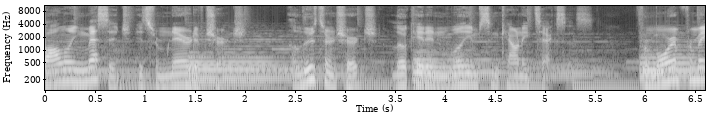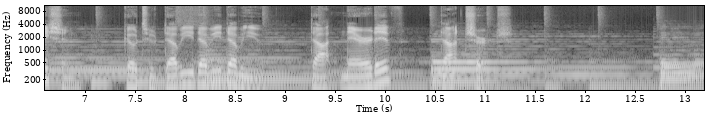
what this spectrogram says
following message is from Narrative Church, a Lutheran church located in Williamson County, Texas. For more information, go to www.narrative.church.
